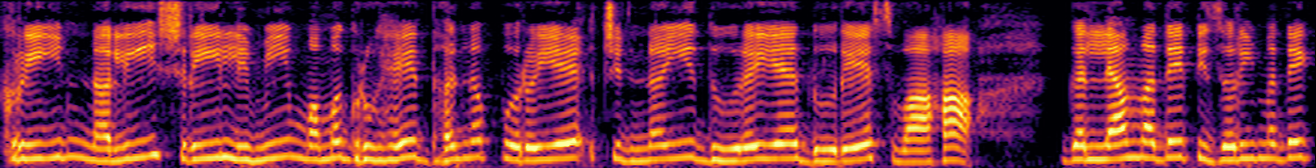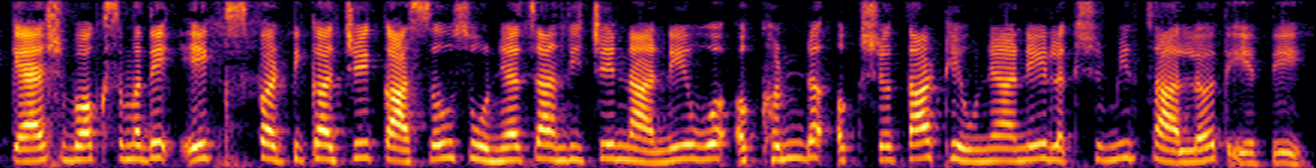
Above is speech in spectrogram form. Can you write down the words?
क्री नली श्री लिमी मम गृहे धन पुरये चिन्नई धुरये दुरे स्वाहा. गल्ल्यामध्ये तिजोरीमध्ये कॅश बॉक्समध्ये एक स्फटिकाचे कासव सोन्या चांदीचे नाणे व अखंड अक्षता ठेवण्याने लक्ष्मी चालत येते.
